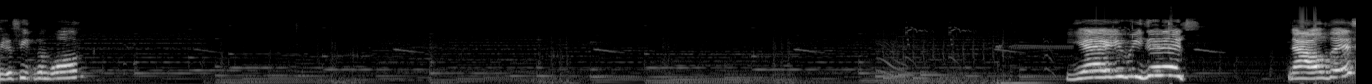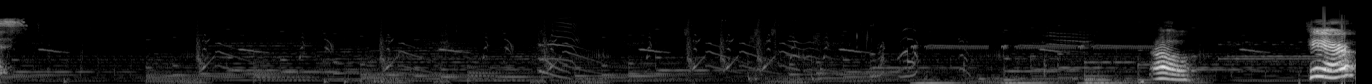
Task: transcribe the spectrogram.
We defeat them all? Yay, we did it! Now this. Oh. Here,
